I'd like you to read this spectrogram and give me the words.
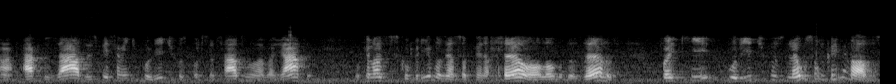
a acusados, especialmente políticos processados no Lava Jato, o que nós descobrimos nessa operação ao longo dos anos foi que políticos não são criminosos,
